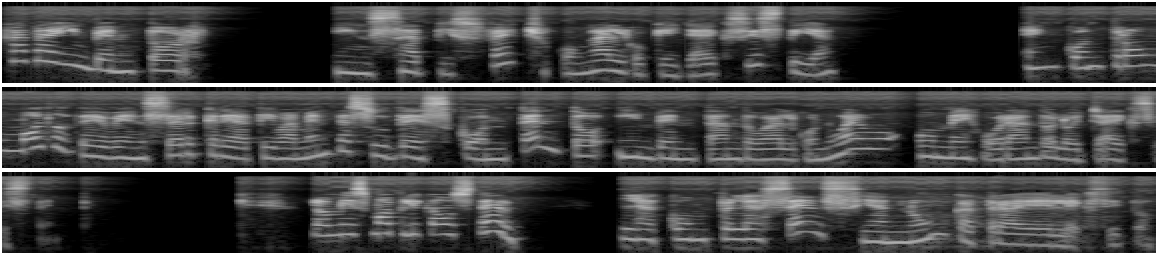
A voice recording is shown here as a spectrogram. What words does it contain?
Cada inventor insatisfecho con algo que ya existía encontró un modo de vencer creativamente su descontento inventando algo nuevo o mejorando lo ya existente. Lo mismo aplica a usted. La complacencia nunca trae el éxito.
